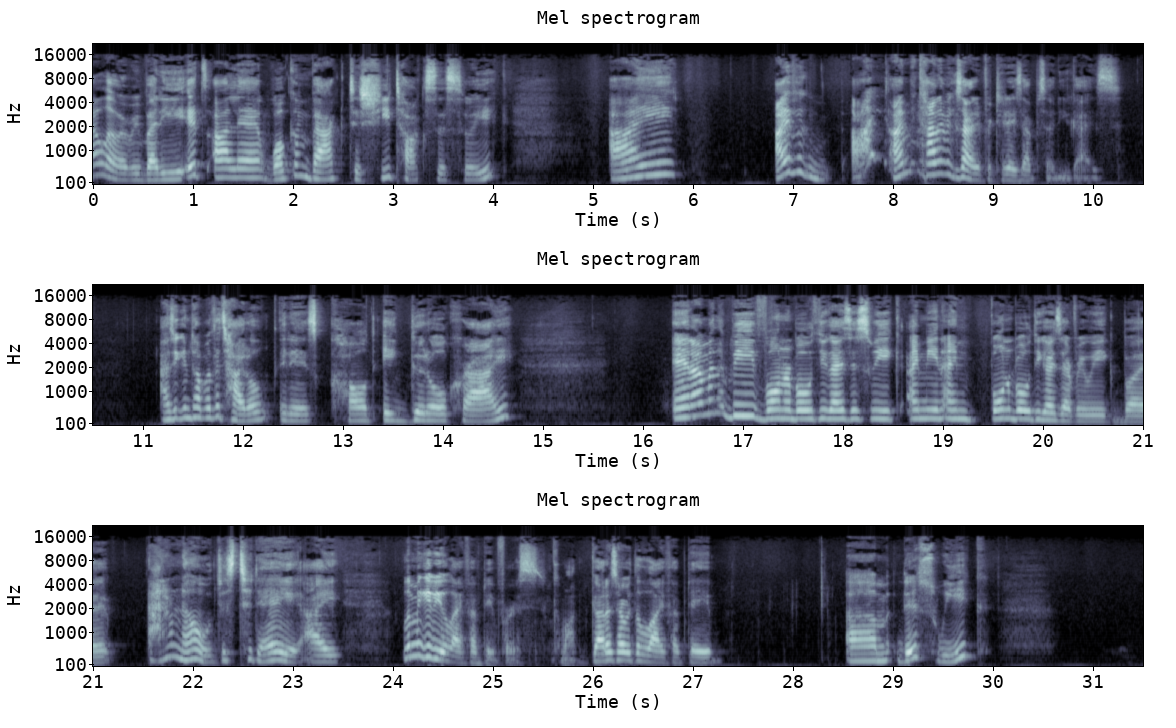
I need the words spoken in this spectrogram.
Hello, everybody. It's Ale. Welcome back to She Talks this week. I, I've, I, I'm kind of excited for today's episode, you guys. As you can tell by the title, it is called A Good Old Cry. And I'm to be vulnerable with you guys this week. I mean, I'm vulnerable with you guys every week, but I don't know. Just today, I. Let me give you a life update first. Come on. Gotta start with the life update. Um, this week,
